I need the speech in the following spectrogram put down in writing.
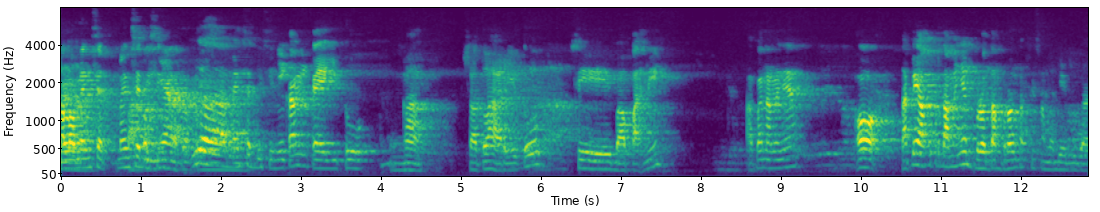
kalau iya. mindset mindset di sini, iya mindset di sini kan kayak gitu. Nah, suatu hari itu si bapak nih apa namanya? Oh, tapi aku pertamanya berontak-berontak sih sama dia juga.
